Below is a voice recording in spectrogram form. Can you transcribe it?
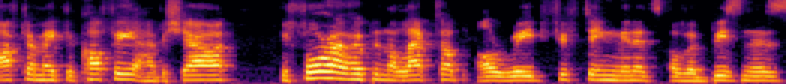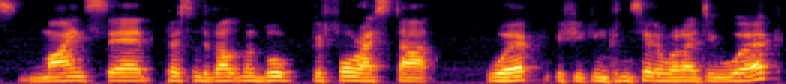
after I make the coffee, I have a shower. Before I open the laptop, I'll read 15 minutes of a business mindset, personal development book before I start work, if you can consider what I do work.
